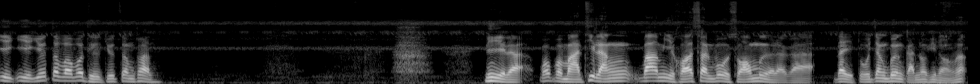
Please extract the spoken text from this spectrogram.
อีกอีกอยู่แต่ว่าบ่ถือจุดสำคัญ นี่แหละว่าประมาทที่หลังบ้ามีขอสันโวสองมือแล้วก็ได้ตัวจังเบื้องกันเนาะพี่น้องเนาะ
